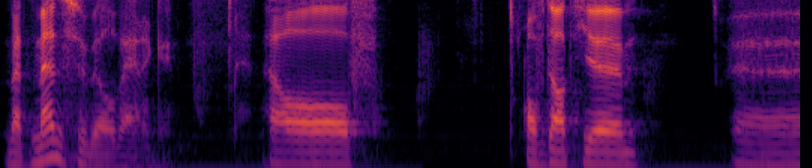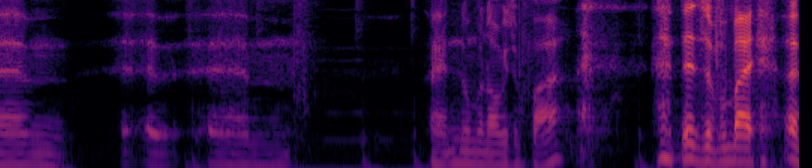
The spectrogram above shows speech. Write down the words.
met mensen wil werken. Of, of dat je ehm, eh, ehm, eh, noem maar nog eens een paar. Dit is voor mij eh,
